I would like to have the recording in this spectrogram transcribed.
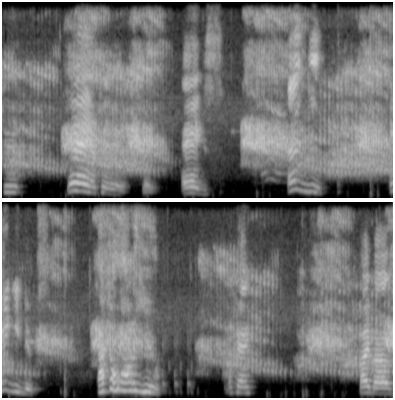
Cute. Yay, okay, wait. Eggs. Eggy! Eggy dukes. That's a lot of you! Okay. Bye, Buzz.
